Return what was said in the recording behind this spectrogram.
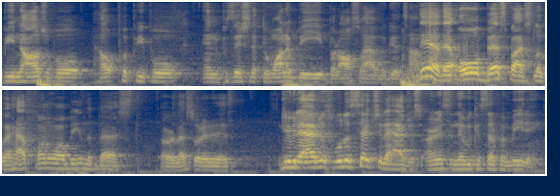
be knowledgeable, help put people in a position that they want to be, but also have a good time. yeah, that old Best Buy slogan: "Have fun while being the best," or that's what it is. Give you the address. We'll just text you the address, Ernest, and then we can set up a meeting.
